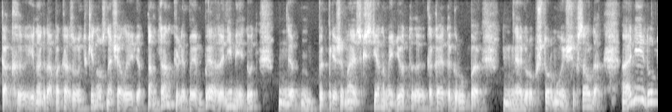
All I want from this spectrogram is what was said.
как иногда показывают в кино. Сначала идет там танк или БМП, а за ними идут, прижимаясь к стенам, идет э, какая-то группа, группа штурмующих солдат. А они идут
